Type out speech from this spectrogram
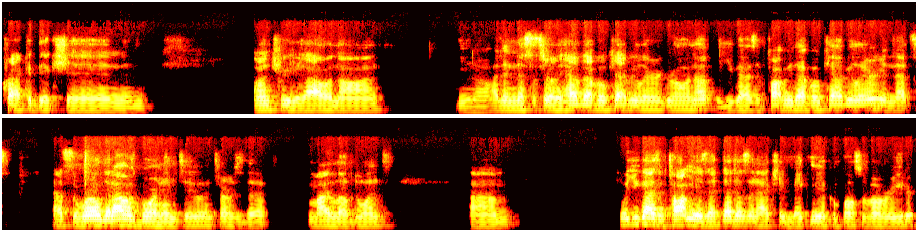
crack addiction and untreated Al-Anon. You know, I didn't necessarily have that vocabulary growing up, but you guys have taught me that vocabulary, and that's that's the world that I was born into in terms of the my loved ones. Um, what you guys have taught me is that that doesn't actually make me a compulsive overeater.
